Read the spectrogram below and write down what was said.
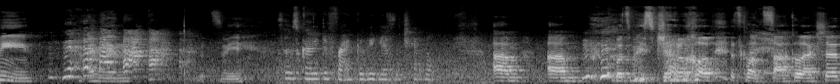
me. I mean, it's me. Subscribe to Franco he has a channel. Um, um, what's my channel called? It's called Sock Collection.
